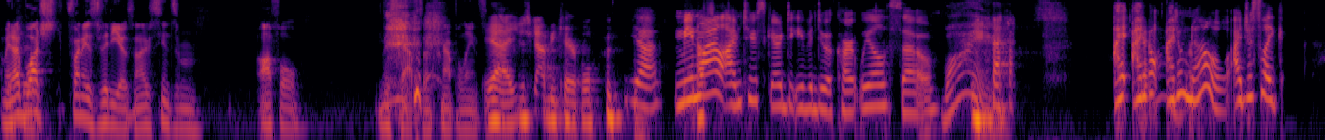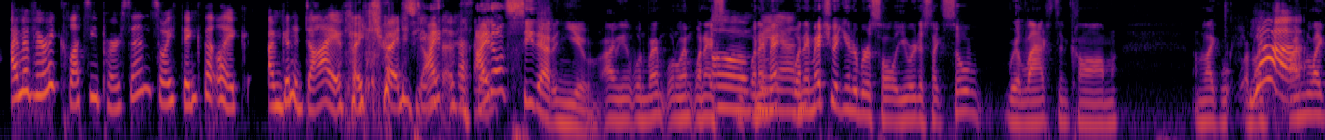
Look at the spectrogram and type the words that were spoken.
I mean, For I've watched funniest videos, and I've seen some awful mishaps on trampolines. yeah, you just gotta be careful. Yeah. Meanwhile, I'm too scared to even do a cartwheel, so Why? I I don't I don't know. I just like I'm a very klutzy person, so I think that like I'm gonna die if I try to See, do I, those. I don't see that in you. I mean, when when when, when I s- Oh, when I met when I met you at Universal, you were just like so relaxed and calm. I'm like, I'm like, Yeah, I'm like,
